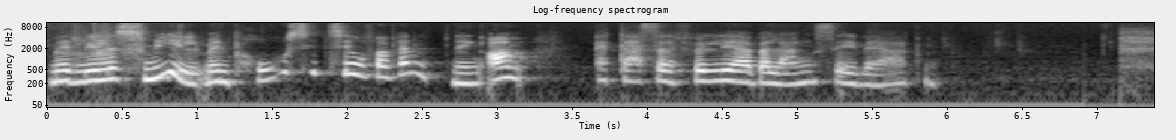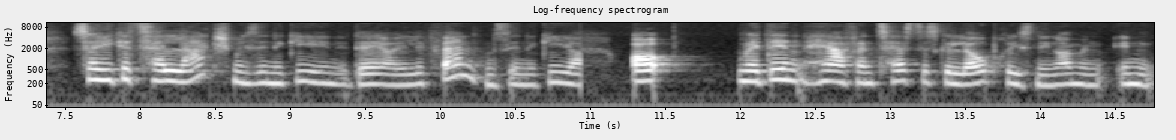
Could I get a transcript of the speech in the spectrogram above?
med et lille smil, med en positiv forventning om, at der selvfølgelig er balance i verden. Så I kan tage Lakshmis energi ind i dag, og elefantens energi, og med den her fantastiske lovprisning om en, en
